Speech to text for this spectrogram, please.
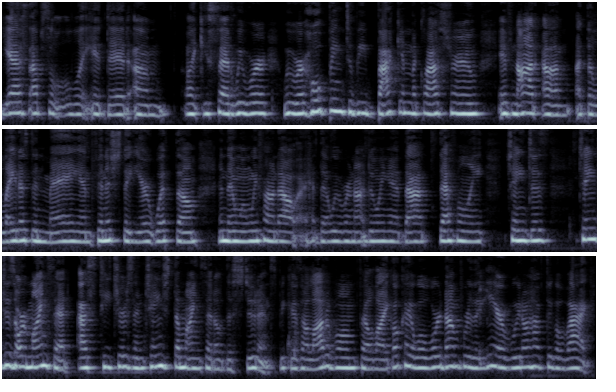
Yes, absolutely, it did. Um, like you said, we were we were hoping to be back in the classroom, if not um, at the latest in May, and finish the year with them. And then when we found out that we were not doing it, that definitely changes changes our mindset as teachers and change the mindset of the students because a lot of them felt like okay well we're done for the year. We don't have to go back.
